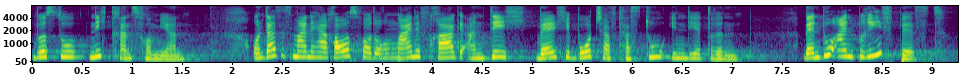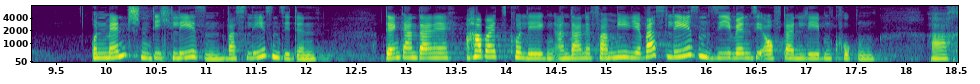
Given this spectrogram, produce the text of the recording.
wirst du nicht transformieren. Und das ist meine Herausforderung, meine Frage an dich. Welche Botschaft hast du in dir drin? Wenn du ein Brief bist, und Menschen dich lesen, was lesen sie denn? Denk an deine Arbeitskollegen, an deine Familie. Was lesen sie, wenn sie auf dein Leben gucken? Ach,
